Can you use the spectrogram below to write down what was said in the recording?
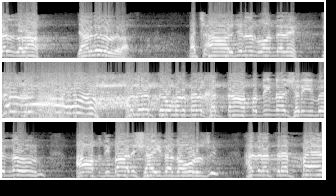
زلزلہ۔ جان دو زلزلہ؟ پچھاڑ جنہوں آدھے نے، زلزلہ آیا۔ حضرت عمر بن خطاب مدینہ شریف آپ دی بادشاہی دا دور سی۔ حضرت نے پیر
